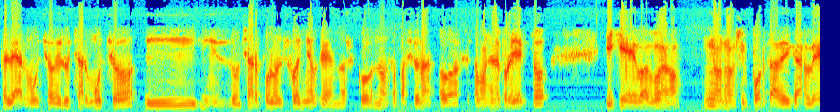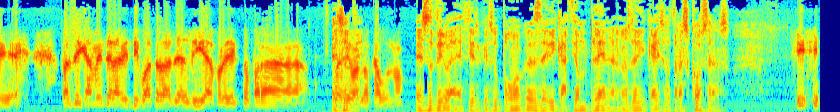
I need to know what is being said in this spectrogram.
pelear mucho y luchar mucho y, luchar por un sueño que nos, nos apasiona a todos los que estamos en el proyecto y que, pues bueno, no nos importa dedicarle prácticamente las 24 horas del día al proyecto para te- llevarlo a cabo, ¿no? Eso te iba a decir, que supongo que es dedicación plena, no os dedicáis a otras cosas. Sí, sí.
